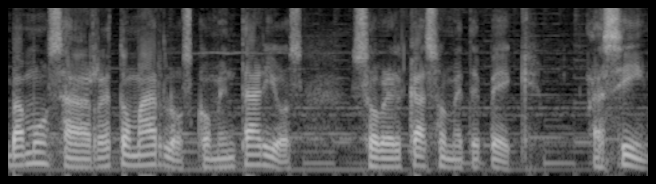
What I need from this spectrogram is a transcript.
vamos a retomar los comentarios sobre el caso Metepec. Así,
